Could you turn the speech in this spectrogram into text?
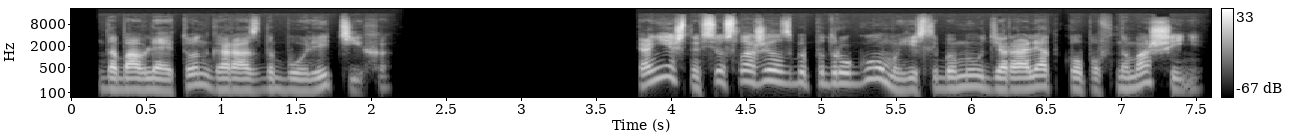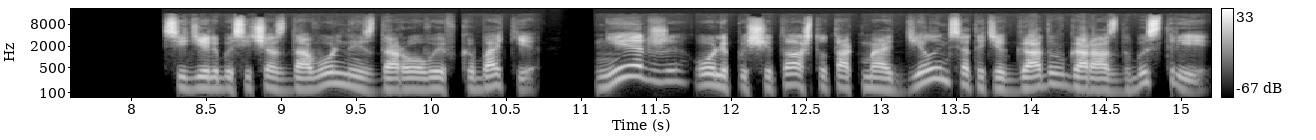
— добавляет он гораздо более тихо. Конечно, все сложилось бы по-другому, если бы мы удирали от копов на машине. Сидели бы сейчас довольные и здоровые в кабаке. Нет же, Оля посчитал, что так мы отделаемся от этих гадов гораздо быстрее.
